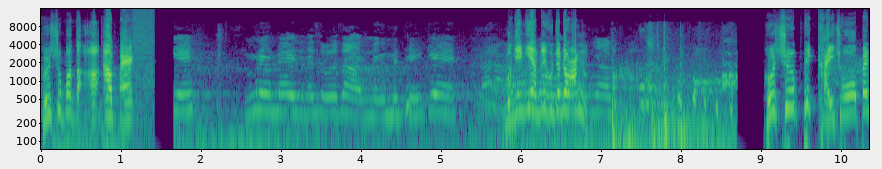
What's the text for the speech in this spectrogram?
เฮ้ยชุบปตะเอ้าวแตกมึงเงียบๆดิกูจะนอนเฮ้ยชื่อพริกไข่โชว์เป็น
